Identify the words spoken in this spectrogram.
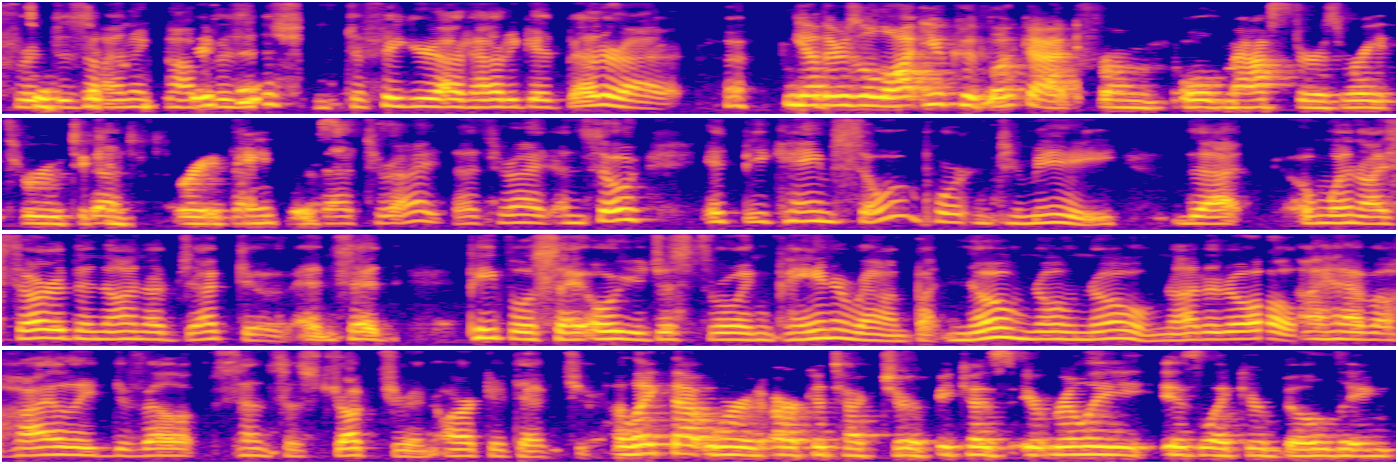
for design and composition to figure out how to get better at it. yeah, there's a lot you could look at from old masters right through to that's, contemporary that, painters. That's right. That's right. And so it became so important to me that when I started the non objective and said, people say, oh, you're just throwing paint around. But no, no, no, not at all. I have a highly developed sense of structure and architecture. I like that word architecture because it really is like you're building.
